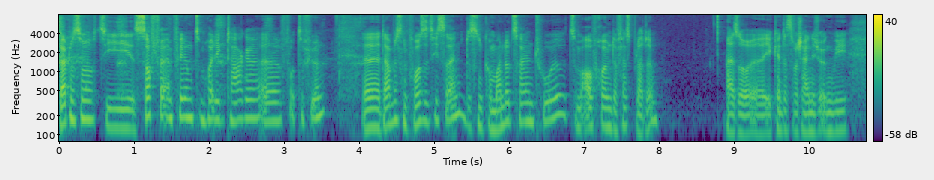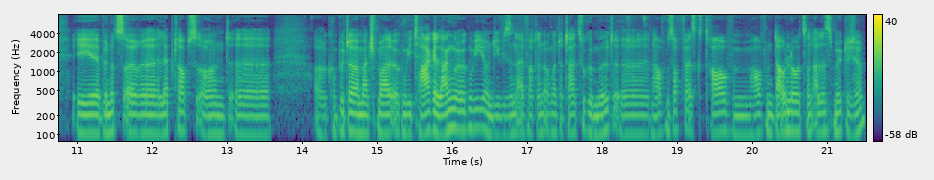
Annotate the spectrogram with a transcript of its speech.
bleibt uns noch die Software-Empfehlung zum heutigen Tage äh, vorzuführen. Äh, da müssen vorsichtig sein. Das ist ein Kommandozeilentool zum Aufräumen der Festplatte. Also äh, ihr kennt das wahrscheinlich irgendwie. Ihr benutzt eure Laptops und äh, eure Computer manchmal irgendwie tagelang irgendwie und die sind einfach dann irgendwann total zugemüllt. Äh, ein Haufen Software ist drauf, ein Haufen Downloads und alles Mögliche.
